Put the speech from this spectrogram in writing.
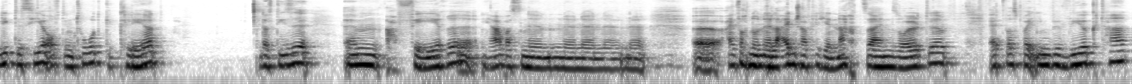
liegt es hier auf den Tod geklärt, dass diese ähm, Affäre, ja, was eine, eine, eine, eine äh, einfach nur eine leidenschaftliche Nacht sein sollte, etwas bei ihm bewirkt hat,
